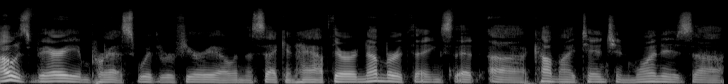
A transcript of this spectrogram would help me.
I was very impressed with Refugio in the second half. There are a number of things that uh, caught my attention. One is uh,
